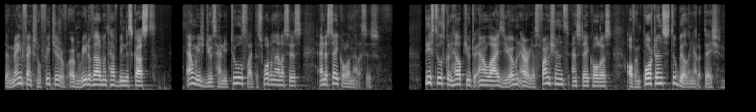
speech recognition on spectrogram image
The main functional features of urban redevelopment have been discussed and we introduced handy tools like the SWOT analysis and the stakeholder analysis. These tools can help you to analyze the urban area's functions and stakeholders of importance to building adaptation.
